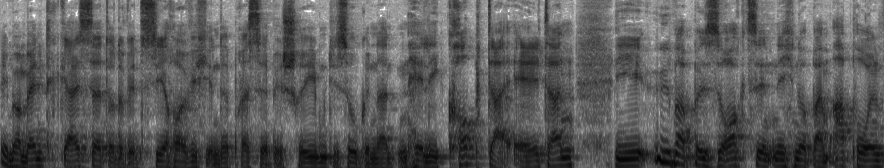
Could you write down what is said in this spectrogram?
Im Moment geistert oder wird sehr häufig in der Presse beschrieben, die sogenannten Helikoptereltern, die überbesorgt sind, nicht nur beim Abholen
